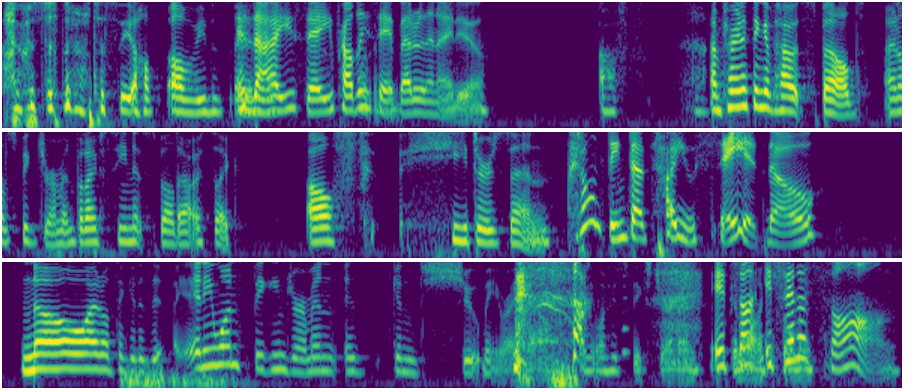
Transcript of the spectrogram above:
I was just about to see Al- Alvida's. Is that how you say? it? You probably say it better than I do. Alf- I'm trying to think of how it's spelled. I don't speak German, but I've seen it spelled out. It's like Alf Heatersen. I don't think that's how you say it though. No, I don't think it is. Anyone speaking German is gonna shoot me right now. Anyone who speaks German, It's not it's in a song.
